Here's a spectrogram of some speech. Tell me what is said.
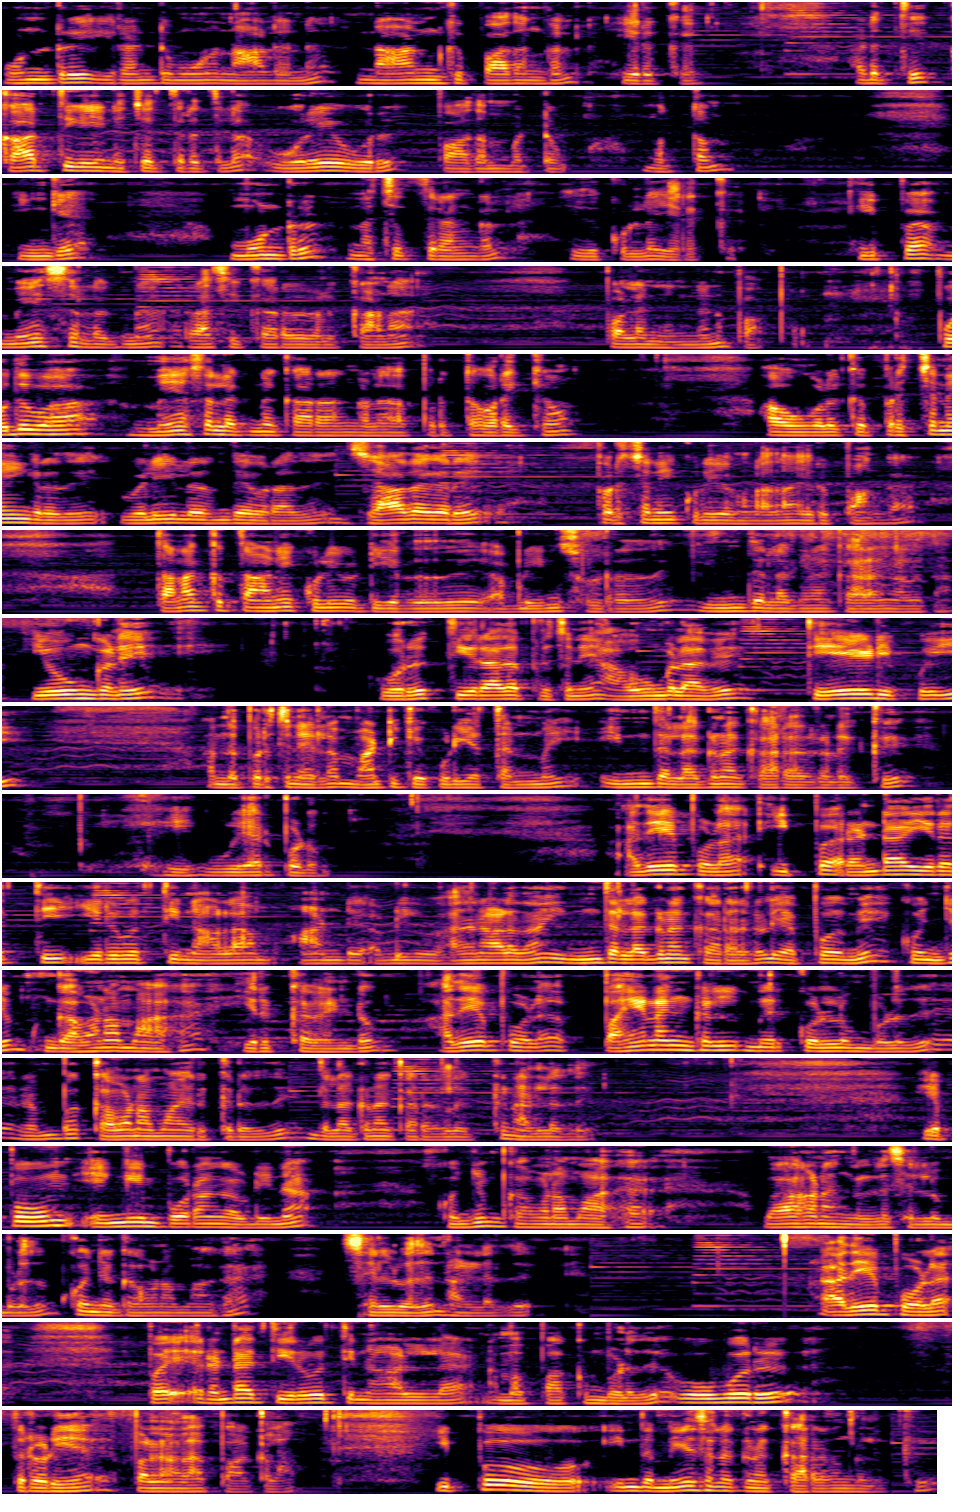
ஒன்று இரண்டு மூணு நாலுன்னு நான்கு பாதங்கள் இருக்குது அடுத்து கார்த்திகை நட்சத்திரத்தில் ஒரே ஒரு பாதம் மட்டும். மொத்தம் இங்கே மூன்று நட்சத்திரங்கள் இதுக்குள்ளே இருக்குது இப்போ மேச லக்ன ராசிக்காரர்களுக்கான பலன் என்னன்னு பார்ப்போம். பொதுவாக மேச லக்னக்காரங்களை பொறுத்த வரைக்கும் அவங்களுக்கு பிரச்சனைங்கிறது வெளியிலேருந்தே வராது. ஜாதகரே பிரச்சனைக்குரியவங்களாக தான் இருப்பாங்க. தனக்குத்தானே குழி வெட்டிக்கிறது அப்படின்னு சொல்கிறது இந்த லக்னக்காரங்கள் தான். இவங்களே ஒரு தீராத பிரச்சனையை அவங்களாவே தேடி போய் அந்த பிரச்சனையெல்லாம் மாட்டிக்கக்கூடிய தன்மை இந்த லக்னக்காரர்களுக்கு ஏற்படும். அதே போல் இப்போ ரெண்டாயிரத்தி இருபத்தி நாலாம் ஆண்டு அப்படி அதனால தான் இந்த லக்னக்காரர்கள் எப்போதுமே கொஞ்சம் கவனமாக இருக்க வேண்டும். அதே போல் பயணங்கள் மேற்கொள்ளும் பொழுது ரொம்ப கவனமாக இருக்கிறது இந்த லக்னக்காரர்களுக்கு நல்லது. எப்போவும் எங்கேயும் போகிறாங்க அப்படின்னா கொஞ்சம் கவனமாக வாகனங்களில் செல்லும் பொழுதும் கொஞ்சம் கவனமாக செல்வது நல்லது. அதே போல் இப்போ ரெண்டாயிரத்தி இருபத்தி நாலில் நம்ம பார்க்கும் பொழுது ஒவ்வொரு ஒருத்தருடைய பலனாக பார்க்கலாம். இப்போது இந்த மேசலக்கணக்காரங்களுக்கு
